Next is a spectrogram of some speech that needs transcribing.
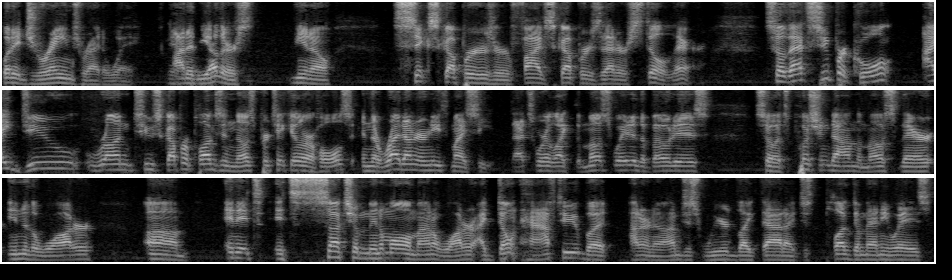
but it drains right away. Yeah. Out of the others, you know, six scuppers or five scuppers that are still there. So that's super cool. I do run two scupper plugs in those particular holes, and they're right underneath my seat. That's where like the most weight of the boat is. So it's pushing down the most there into the water. Um, and it's it's such a minimal amount of water. I don't have to, but I don't know. I'm just weird like that. I just plugged them anyways.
